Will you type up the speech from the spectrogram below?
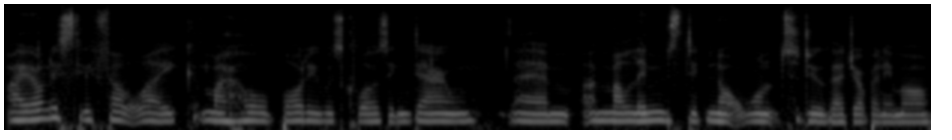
I honestly felt like my whole body was closing down um, and my limbs did not want to do their job anymore.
